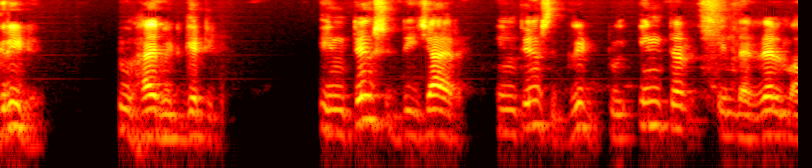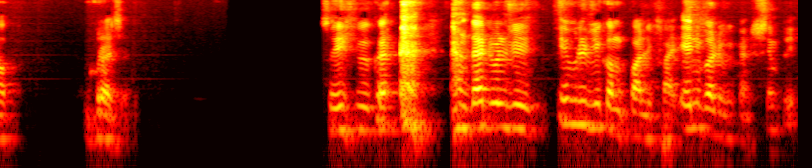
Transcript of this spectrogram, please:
greed to have it get it intense desire intense greed to enter in the realm of Braj. So if you can, that will be, it will become qualified. Anybody we can simply.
